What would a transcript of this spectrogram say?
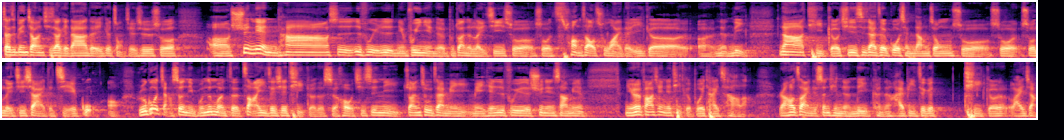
在这边教练其实要给大家的一个总结就是说，呃，训练它是日复一日、年复一年的不断的累积所所创造出来的一个呃能力。那体格其实是在这个过程当中所所所累积下来的结果哦。如果假设你不那么的在意这些体格的时候，其实你专注在每每天日复一日的训练上面，你会发现你的体格不会太差了。然后在你的身体能力可能还比这个体格来讲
